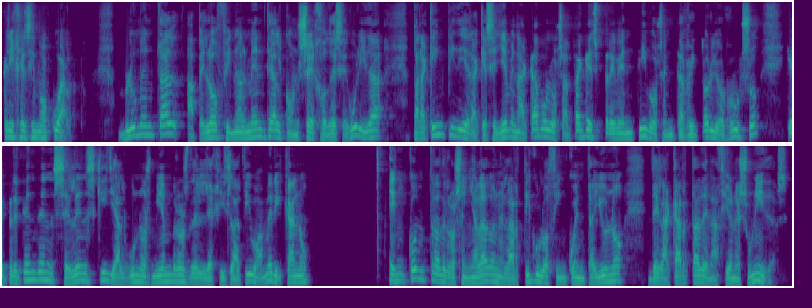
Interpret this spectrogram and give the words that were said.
34. Blumenthal apeló finalmente al Consejo de Seguridad para que impidiera que se lleven a cabo los ataques preventivos en territorio ruso que pretenden Zelensky y algunos miembros del legislativo americano en contra de lo señalado en el artículo 51 de la Carta de Naciones Unidas.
